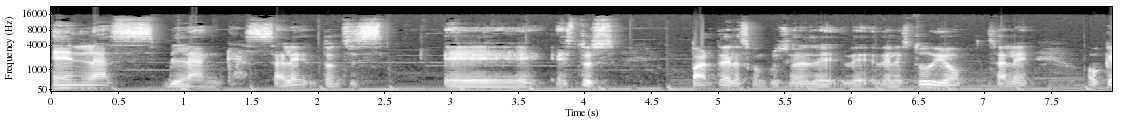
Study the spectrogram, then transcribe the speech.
En las blancas, ¿sale? Entonces, eh, esto es parte de las conclusiones del estudio, ¿sale? Ok,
